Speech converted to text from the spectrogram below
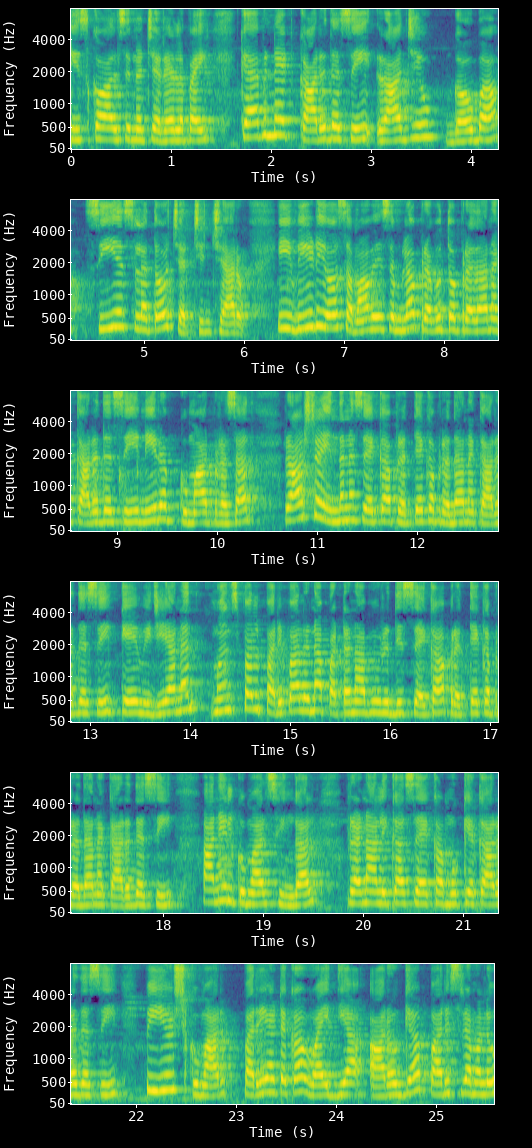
తీసుకోవాల్సిన చర్యలపై కేబినెట్ కార్యదర్శి రాజీవ్ గౌబా సిఎస్లతో చర్చించారు. ఈ వీడియో సమావేశంలో ప్రభుత్వ ప్రధాన కార్యదర్శి నీరబ్ కుమార్ ప్రసాద్ రాష్ట్ర ఇంధన శాఖ ప్రత్యేక ప్రధాన కార్యదర్శి కె. విజయానంద్ మున్సిపల్ పరిపాలన పట్టణాభివృద్ధి శాఖ ప్రత్యేక ప్రధాన కార్యదర్శి అనిల్ కుమార్ సింగాల్ ప్రణాళిక శాఖ ముఖ్య కార్యదర్శి పీయూష్ కుమార్ పర్యాటక వైద్య ఆరోగ్య పరిశ్రమలు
